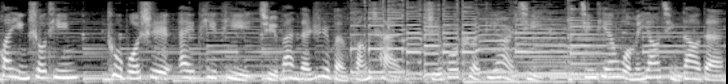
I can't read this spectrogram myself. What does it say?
欢迎收听兔博士 APP 举办的日本房产直播课第二季。今天我们邀请到的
